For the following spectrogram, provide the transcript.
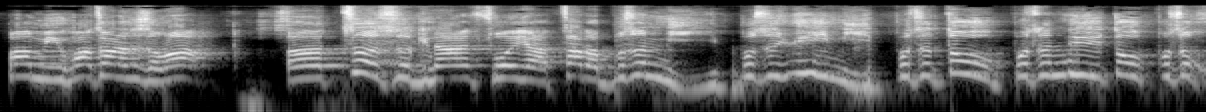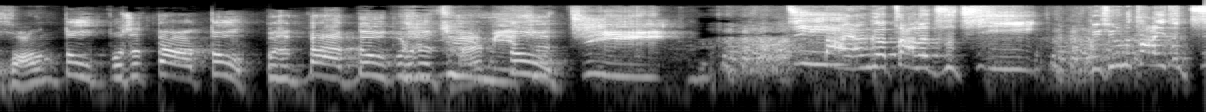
爆米花炸的是什么？呃，这次给大家说一下，炸的不是米，不是玉米，不是豆，不是绿豆，不是黄豆，不是大豆，不是大豆，不是玉米，是鸡。鸡大杨哥炸了只鸡，给兄弟炸一只鸡。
